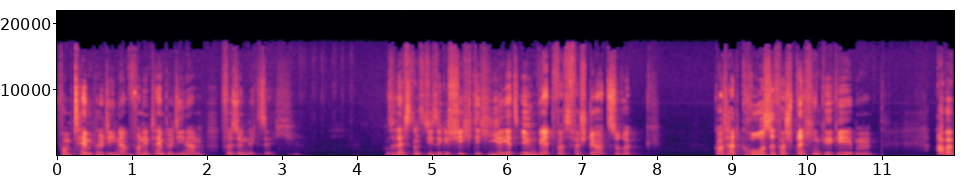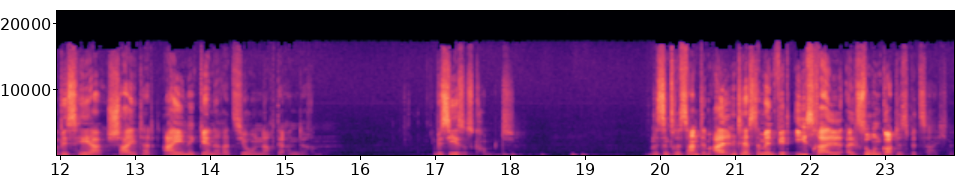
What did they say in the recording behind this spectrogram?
vom Tempeldiener, von den Tempeldienern versündigt sich. Und so lässt uns diese Geschichte hier jetzt irgendwie etwas verstört zurück. Gott hat große Versprechen gegeben, aber bisher scheitert eine Generation nach der anderen, bis Jesus kommt. Und es ist interessant, im Alten Testament wird Israel als Sohn Gottes bezeichnet.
